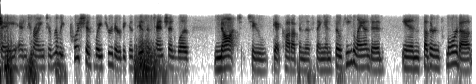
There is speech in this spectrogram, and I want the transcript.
say and trying to really push his way through there because his intention was not to get caught up in this thing and so he landed in southern Florida,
